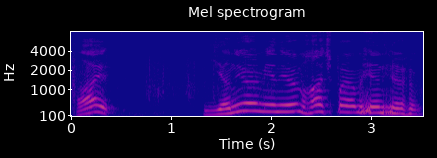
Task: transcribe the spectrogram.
Hayır. Yanıyorum yanıyorum haç parama yanıyorum.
